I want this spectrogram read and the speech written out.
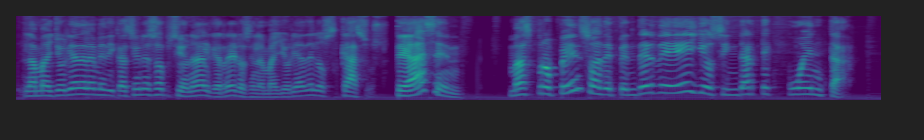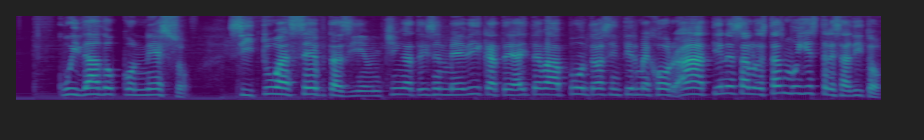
La mayoría de la medicación es opcional, guerreros, en la mayoría de los casos. Te hacen más propenso a depender de ellos sin darte cuenta. Cuidado con eso. Si tú aceptas y en chinga te dicen, medícate, ahí te va a punto, te vas a sentir mejor. Ah, tienes algo, estás muy estresadito.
